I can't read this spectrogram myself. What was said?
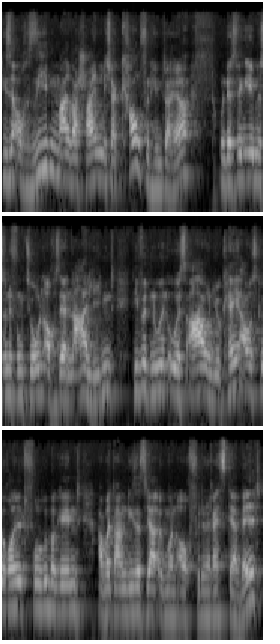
diese auch siebenmal wahrscheinlicher kaufen hinterher und deswegen eben ist so eine Funktion auch sehr naheliegend. Die wird nur in USA und UK ausgerollt, vorübergehend, aber dann dieses Jahr irgendwann auch für den Rest der Welt.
